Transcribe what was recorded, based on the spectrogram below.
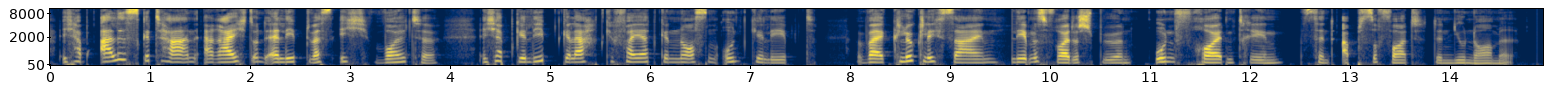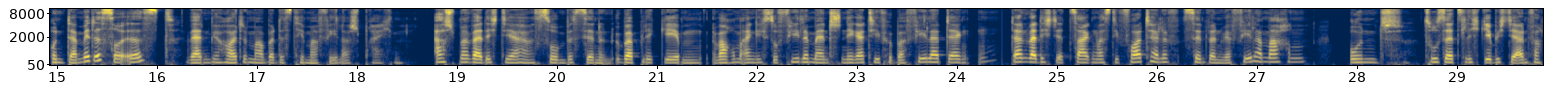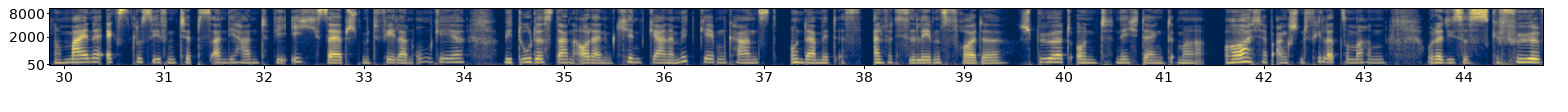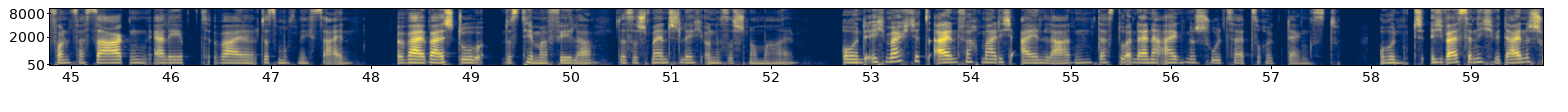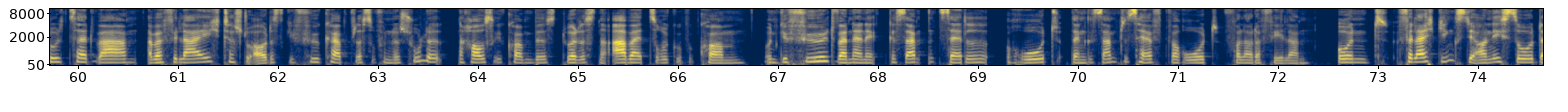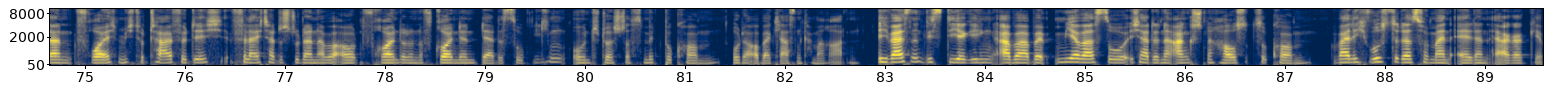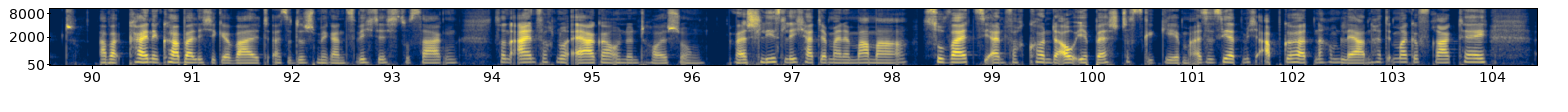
Ich habe alles getan, erreicht und erlebt, was ich wollte. Ich habe geliebt, gelacht, gefeiert, genossen und gelebt. Weil glücklich sein, Lebensfreude spüren und Freudentränen sind ab sofort the new normal. Und damit es so ist, werden wir heute mal über das Thema Fehler sprechen. Erstmal werde ich dir so ein bisschen einen Überblick geben, warum eigentlich so viele Menschen negativ über Fehler denken. Dann werde ich dir zeigen, was die Vorteile sind, wenn wir Fehler machen. Und zusätzlich gebe ich dir einfach noch meine exklusiven Tipps an die Hand, wie ich selbst mit Fehlern umgehe, wie du das dann auch deinem Kind gerne mitgeben kannst und damit es einfach diese Lebensfreude spürt und nicht denkt immer, oh, ich habe Angst, einen Fehler zu machen oder dieses Gefühl von Versagen erlebt, weil das muss nicht sein. Weil, weißt du, das Thema Fehler, das ist menschlich und es ist normal. Und ich möchte jetzt einfach mal dich einladen, dass du an deine eigene Schulzeit zurückdenkst. Und ich weiß ja nicht, wie deine Schulzeit war, aber vielleicht hast du auch das Gefühl gehabt, dass du von der Schule nach Hause gekommen bist, du hattest eine Arbeit zurückbekommen und gefühlt waren deine gesamten Zettel rot, dein gesamtes Heft war rot vor lauter Fehlern. Und vielleicht ging es dir auch nicht so, dann freue ich mich total für dich. Vielleicht hattest du dann aber auch einen Freund oder eine Freundin, der das so ging und du hast das mitbekommen oder auch bei Klassenkameraden. Ich weiß nicht, wie es dir ging, aber bei mir war es so, ich hatte eine Angst, nach Hause zu kommen weil ich wusste, dass es von meinen Eltern Ärger gibt. Aber keine körperliche Gewalt, also das ist mir ganz wichtig zu sagen, sondern einfach nur Ärger und Enttäuschung. Weil schließlich hat ja meine Mama, soweit sie einfach konnte, auch ihr Bestes gegeben. Also sie hat mich abgehört nach dem Lernen, hat immer gefragt, hey,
